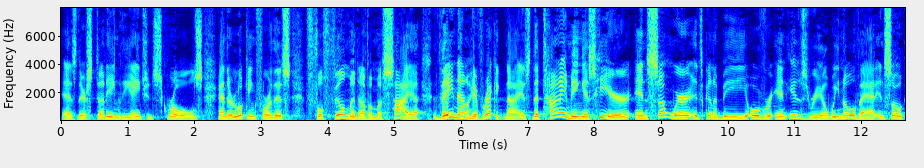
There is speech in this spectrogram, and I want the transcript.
as they're studying the ancient scrolls and they're looking for this fulfillment of a Messiah, they now have recognized the timing is here and somewhere it's going to be over in Israel. We know that. And so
